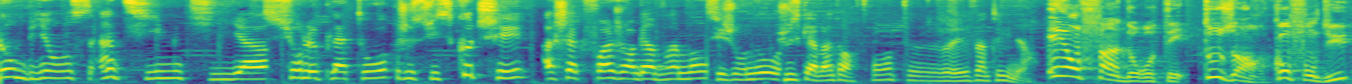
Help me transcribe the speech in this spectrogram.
l'ambiance intime qu'il y a sur le plateau, je suis scotché. À chaque fois, je regarde vraiment ces journaux jusqu'à 20h30 euh, et 21h. Et enfin, Dorothée, tout genre confondu,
